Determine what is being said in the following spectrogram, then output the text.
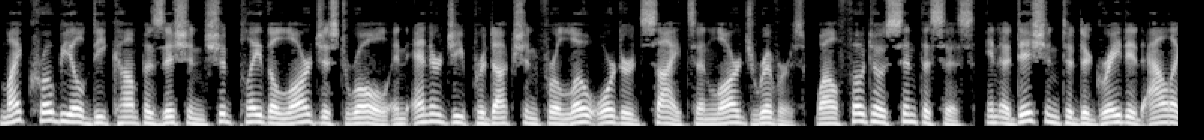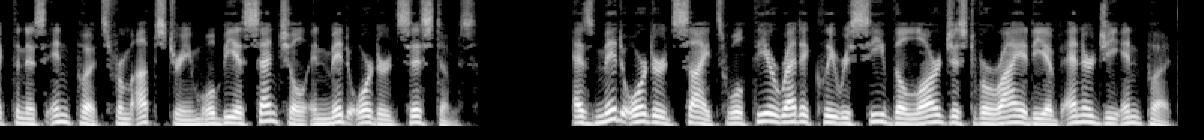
Microbial decomposition should play the largest role in energy production for low-ordered sites and large rivers, while photosynthesis, in addition to degraded allochthonous inputs from upstream will be essential in mid-ordered systems. As mid-ordered sites will theoretically receive the largest variety of energy inputs,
